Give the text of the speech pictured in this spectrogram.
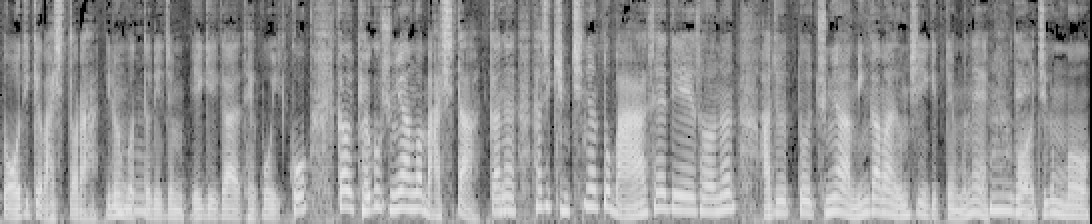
또 어디 게 맛있더라 이런 음. 것들이 좀 얘기가 되고 있고 그러니까 결국 중요한 건 맛이다. 그러니까는 네. 사실 김치는 또 맛에 대해서는 아주 또 중요한 민감한 음식이기 때문에 음, 네. 어, 지금 뭐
